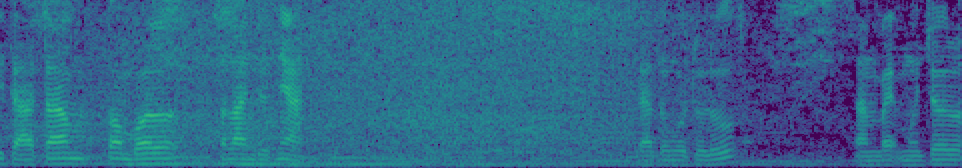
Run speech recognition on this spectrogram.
tidak ada tombol selanjutnya kita tunggu dulu sampai muncul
